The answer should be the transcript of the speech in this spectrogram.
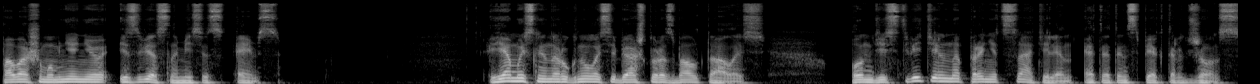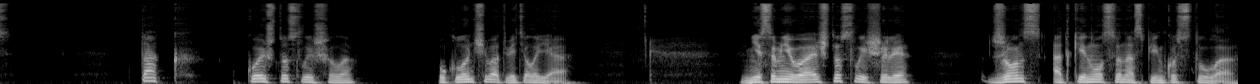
по вашему мнению, известно, миссис Эймс?» Я мысленно ругнула себя, что разболталась. Он действительно проницателен, этот инспектор Джонс. «Так, кое-что слышала», уклончиво ответила я. Не сомневаюсь, что слышали. Джонс откинулся на спинку стула.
